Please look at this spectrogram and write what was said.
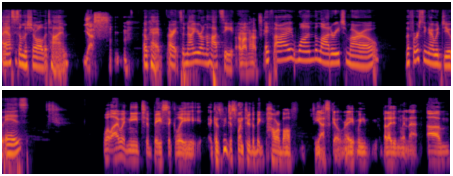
I ask these on the show all the time. Yes. Okay. All right. So now you're on the hot seat. I'm on the hot seat. If I won the lottery tomorrow, the first thing I would do is well, I would need to basically because we just went through the big Powerball fiasco, right? We, but I didn't win that. Um,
